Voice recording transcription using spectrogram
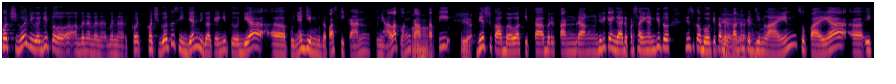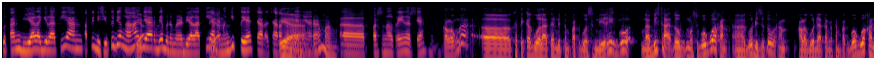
Coach gue juga gitu eh, benar-benar benar coach coach gue tuh si Jen juga kayak gitu. Dia eh, punya gym udah pasti kan? Punya alat lengkap. Tapi iya. dia suka bawa kita bertandang jadi kayak nggak ada persaingan gitu. Dia suka bawa kita Iya, bertandang iya, ke iya. gym lain supaya eh, ikutan dia lagi latihan. Tapi di situ dia nggak ngajar. Dia benar-benar dia latihan. Iya. emang gitu ya cara cara Iya, kerjanya. emang. eh, personal trainers ya. Kalau enggak eh, ketika gue latihan di tempat gue sendiri gue nggak bisa tuh. Maksud gue gue akan gue di situ kan kalau gue datang ke tempat gue gue akan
